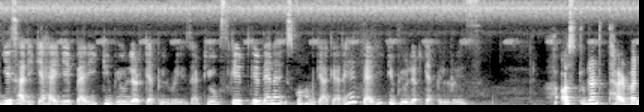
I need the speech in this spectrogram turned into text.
ये सारी क्या है? ये पेरी ट्यूब्यूलर कैपिलरीज है। ट्यूब्स के इर्द गिर्द है ना इसको हम क्या कह रहे हैं? पेरी ट्यूब्यूलर कैपिलरीज और स्टूडेंट थर्ड वन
